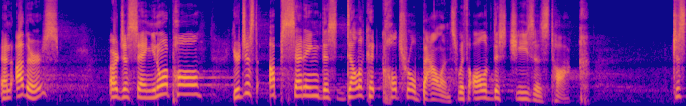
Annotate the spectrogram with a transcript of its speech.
And others are just saying, you know what, Paul? You're just upsetting this delicate cultural balance with all of this Jesus talk. Just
